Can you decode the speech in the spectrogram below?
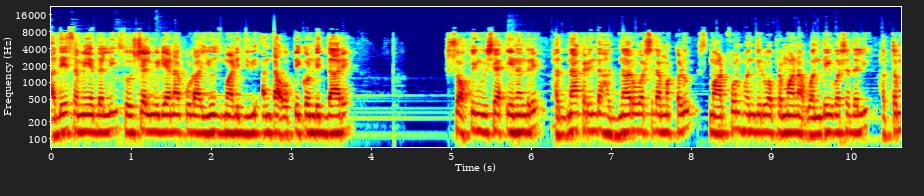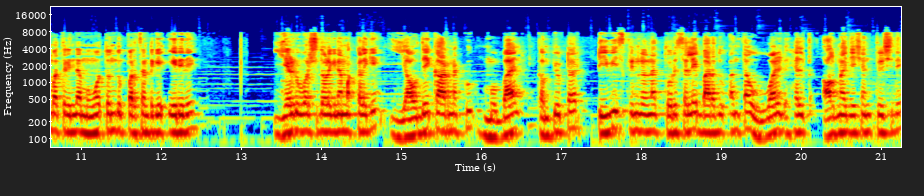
ಅದೇ ಸಮಯದಲ್ಲಿ ಸೋಷಿಯಲ್ ಮೀಡಿಯಾನ ಕೂಡ ಯೂಸ್ ಮಾಡಿದ್ವಿ ಅಂತ ಒಪ್ಪಿಕೊಂಡಿದ್ದಾರೆ. ಶಾಕಿಂಗ್ ವಿಷಯ ಏನಂದ್ರೆ ಹದಿನಾಲ್ಕರಿಂದ ಹದಿನಾರು ವರ್ಷದ ಮಕ್ಕಳು ಸ್ಮಾರ್ಟ್ಫೋನ್ ಹೊಂದಿರುವ ಪ್ರಮಾಣ ಒಂದೇ ವರ್ಷದಲ್ಲಿ ಹತ್ತೊಂಬತ್ತರಿಂದ ಮೂವತ್ತೊಂದು ಪರ್ಸೆಂಟ್ಗೆ ಏರಿದೆ. ಎರಡು ವರ್ಷದೊಳಗಿನ ಮಕ್ಕಳಿಗೆ ಯಾವುದೇ ಕಾರಣಕ್ಕೂ ಮೊಬೈಲ್ ಕಂಪ್ಯೂಟರ್ ಟಿವಿ ಸ್ಕ್ರೀನ್ಗಳನ್ನು ತೋರಿಸಲೇಬಾರದು ಅಂತ ವರ್ಲ್ಡ್ ಹೆಲ್ತ್ ಆರ್ಗನೈಸೇಷನ್ ತಿಳಿಸಿದೆ.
